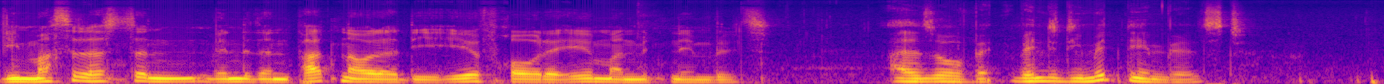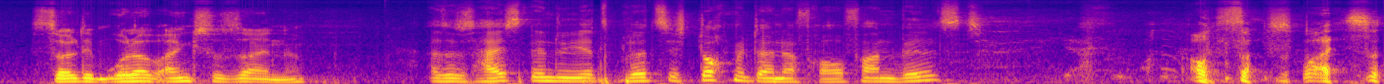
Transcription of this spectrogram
Wie machst du das denn, wenn du deinen Partner oder die Ehefrau oder Ehemann mitnehmen willst? Also, wenn du die mitnehmen willst. Sollte im Urlaub eigentlich so sein, ne? Also, das heißt, wenn du jetzt plötzlich doch mit deiner Frau fahren willst. Ja, ausnahmsweise.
